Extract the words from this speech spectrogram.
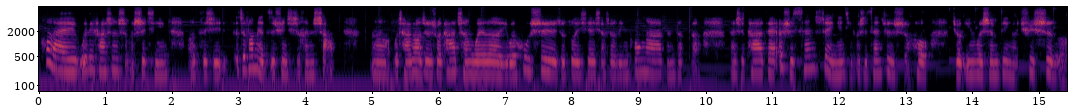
后来威利发生什么事情？呃，仔细这方面的资讯其实很少。嗯、我查到就是说他成为了一位护士，就做一些小小零工啊等等的。但是他在二十三岁，年仅二十三岁的时候，就因为生病而去世了。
